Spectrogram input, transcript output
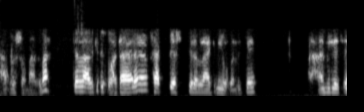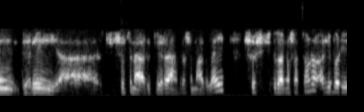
हाम्रो समाजमा। त्यसलाई अलिकति घटाएर फ्याक्ट बेसतिर लाग्ने हो भने चाहिँ हामीले चाहिँ धेरै सूचनाहरू दिएर हाम्रो समाजलाई सुशिक्षित गर्न सक्छौँ र अलि बढी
